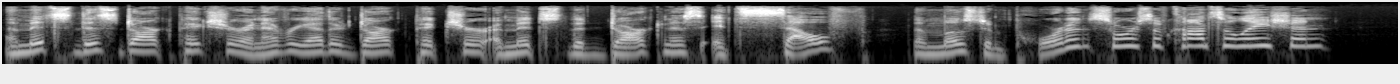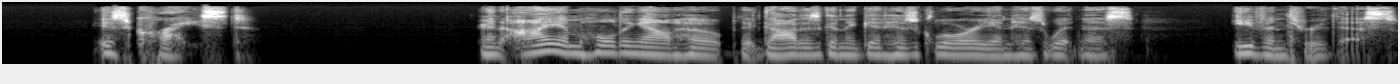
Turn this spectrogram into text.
Amidst this dark picture and every other dark picture, amidst the darkness itself, the most important source of consolation is Christ. And I am holding out hope that God is going to get his glory and his witness even through this.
